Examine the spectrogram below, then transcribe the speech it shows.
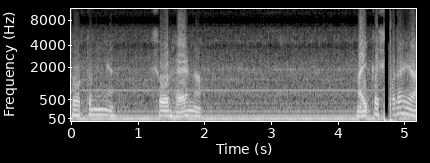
شور تو نہیں ہے؟ شور ہے نا۔ مائک کا شور ہے یا؟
